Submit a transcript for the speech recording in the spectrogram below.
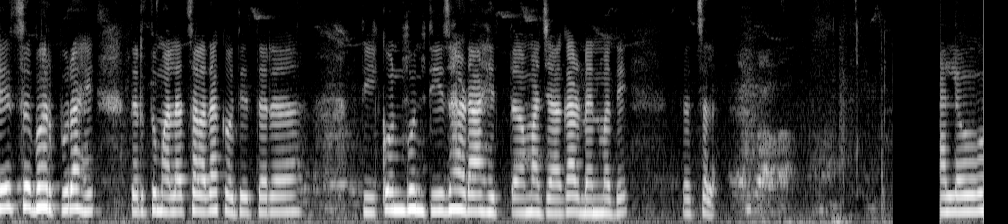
तेच भरपूर आहे. तर तुम्हाला चला दाखवते. तर ती कोणकोणती झाडं आहेत माझ्या गार्डनमध्ये. तर चला. हॅलो.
